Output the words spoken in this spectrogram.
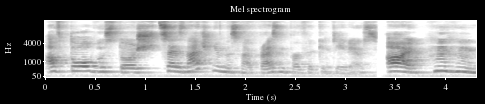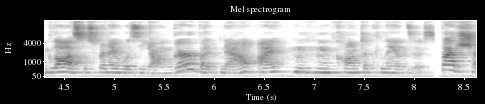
автобус. Тож це значення в нас має present perfect continuous. I glasses when I was younger, but now I contact lenses. Перше,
